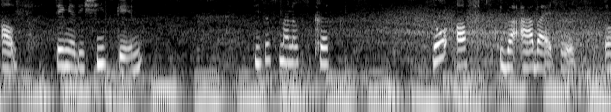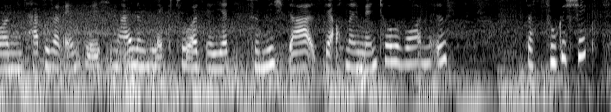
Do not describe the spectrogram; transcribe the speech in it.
auf Dinge, die schief gehen, dieses Manuskript so oft überarbeitet und hatte dann endlich meinem Lektor, der jetzt für mich da ist, der auch mein Mentor geworden ist, das zugeschickt.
